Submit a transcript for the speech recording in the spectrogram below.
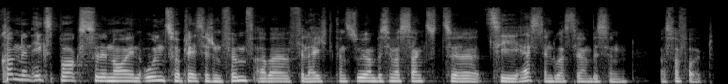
kommenden Xbox, zu der neuen und zur PlayStation 5. Aber vielleicht kannst du ja ein bisschen was sagen zu, zur CES, denn du hast ja ein bisschen was verfolgt.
